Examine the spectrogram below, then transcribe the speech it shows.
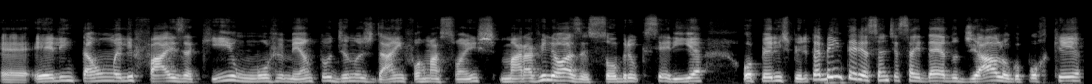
É, ele então ele faz aqui um movimento de nos dar informações maravilhosas sobre o que seria o perispírito. É bem interessante essa ideia do diálogo, porque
